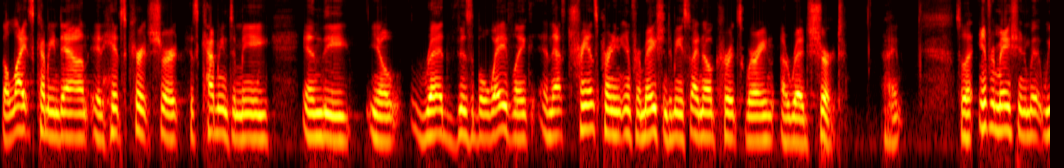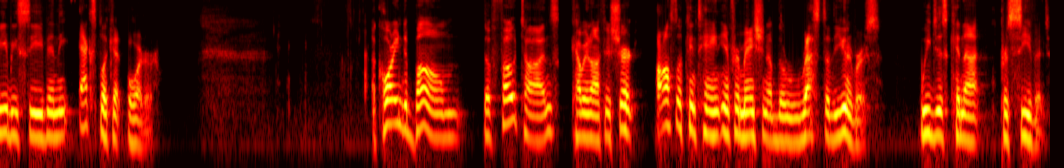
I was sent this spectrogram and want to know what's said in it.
the light's coming down, it hits Kurt's shirt, it's coming to me in the you know red visible wavelength, and that's transferring information to me so I know Kurt's wearing a red shirt. Right? So that information that we receive in the explicate order. According to Bohm, the photons coming off his shirt also contain information of the rest of the universe. We just cannot perceive it.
